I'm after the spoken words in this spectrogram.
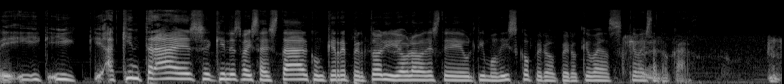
y- y ¿A quién traes? ¿Quiénes vais a estar? ¿Con qué repertorio? Yo hablaba de este último disco, pero, pero ¿qué, vas, qué vais a tocar?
